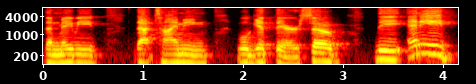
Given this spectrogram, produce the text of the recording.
then maybe that timing will get there. So the any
